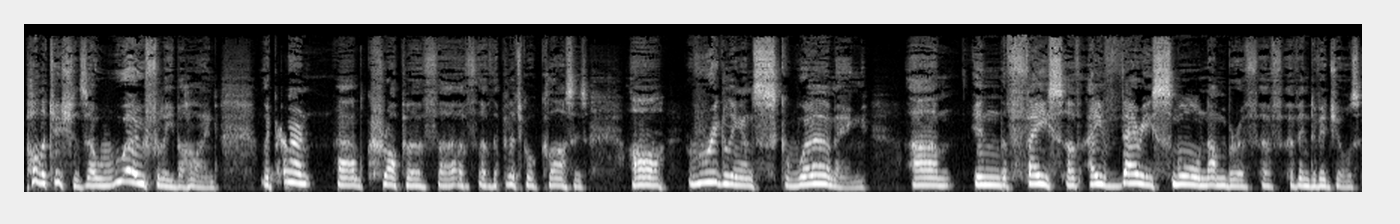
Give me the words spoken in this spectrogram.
politicians are woefully behind. The current um, crop of, uh, of, of the political classes are wriggling and squirming um, in the face of a very small number of, of, of individuals,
